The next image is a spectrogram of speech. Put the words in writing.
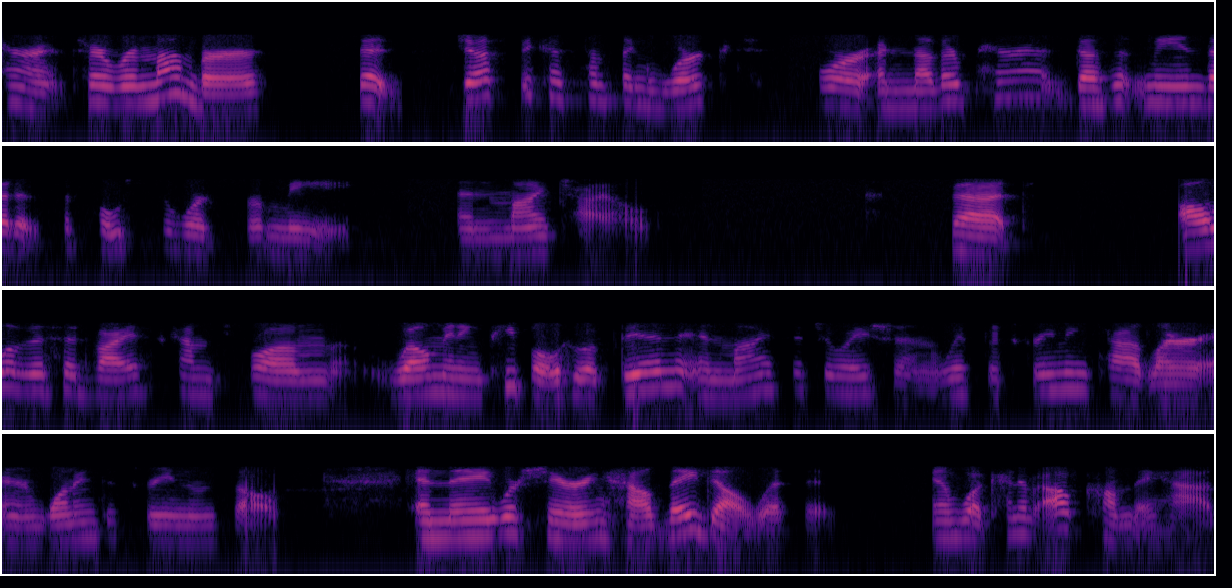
parent to remember that just because something worked for another parent doesn't mean that it's supposed to work for me and my child. That all of this advice comes from well meaning people who have been in my situation with the screaming toddler and wanting to scream themselves. And they were sharing how they dealt with it and what kind of outcome they had.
